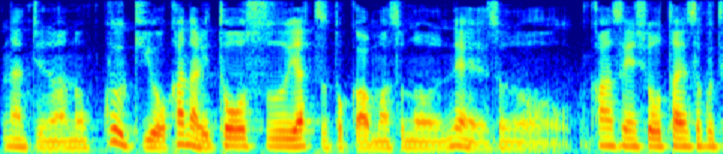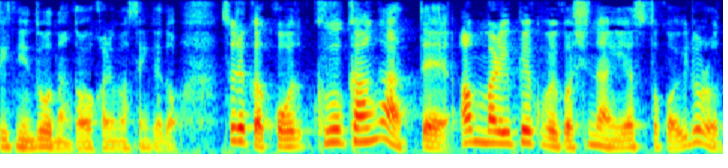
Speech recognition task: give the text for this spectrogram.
う、なんていうの、あの、空気をかなり通すやつとか、まあそのね、その、感染症対策的にどうなんかわかりませんけど、それかこう、空間があって、あんまりペコペコしないやつとかをいろいろ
